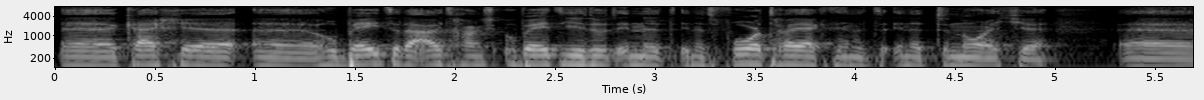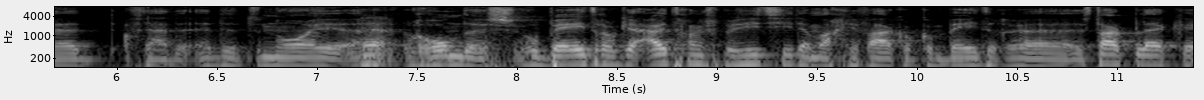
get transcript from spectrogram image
uh, krijg je, uh, hoe beter de uitgangs, hoe beter je doet in het, in het voortraject, in het, in het toernooitje. Of ja, de, de toernooi Ja. rondes. Hoe beter ook je uitgangspositie, dan mag je vaak ook een betere startplek,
